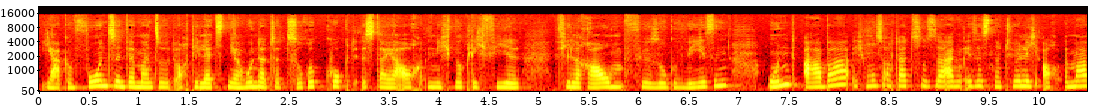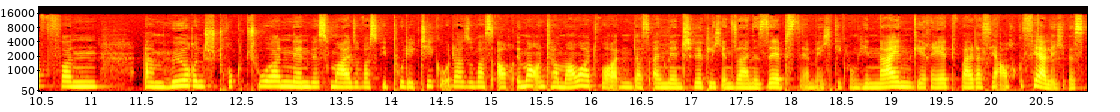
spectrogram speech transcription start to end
ja gewohnt sind, wenn man so auch die letzten Jahrhunderte zurückguckt, ist da ja auch nicht wirklich viel viel Raum für so gewesen. Und aber ich muss auch dazu sagen, ist es natürlich auch immer von ähm, höheren Strukturen, nennen wir es mal sowas wie Politik oder sowas, auch immer untermauert worden, dass ein Mensch wirklich in seine Selbstermächtigung hineingerät, weil das ja auch gefährlich ist.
